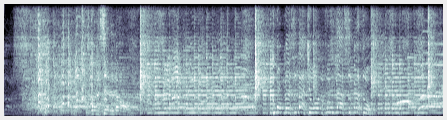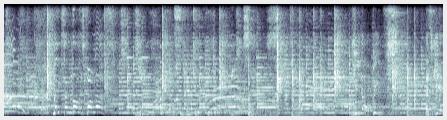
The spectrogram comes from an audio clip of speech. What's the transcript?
It's gonna set it off. Come on, man, select your order for the last metal. Make some noise for us. You are listening to Fidel Beats. Vito Beats. Let's get it.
